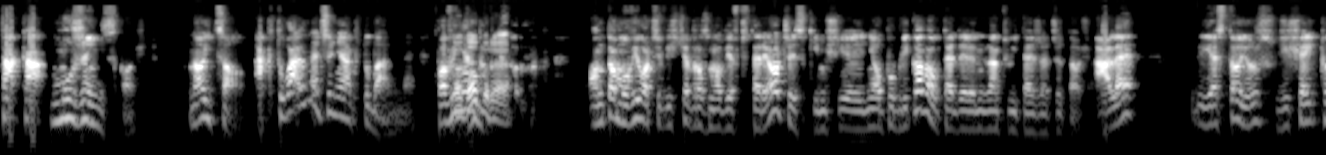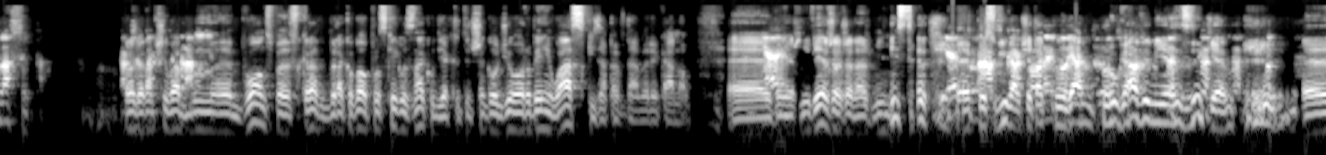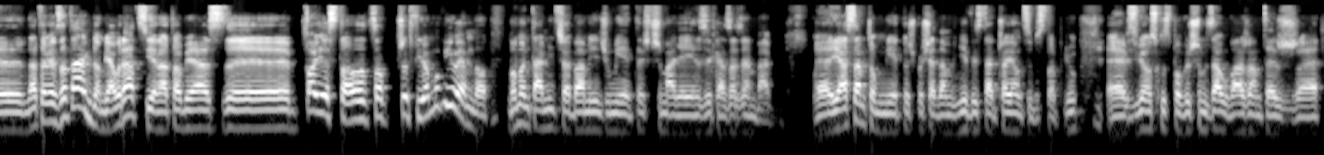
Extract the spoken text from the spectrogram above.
taka murzyńskość. No i co? Aktualne czy nieaktualne? Powinien no dobre. To, on to mówił oczywiście w rozmowie w cztery oczy z kimś, nie opublikował wtedy na Twitterze czy coś, ale jest to już dzisiaj klasyka. Także tak chyba błąd wkradł, brakowało polskiego znaku diakrytycznego, chodziło o robienie łaski zapewne Amerykanom. E, nie? Ponieważ nie wierzę, że nasz minister e, posługiwał się tak plugawym językiem. E, natomiast no tak, no miał rację, natomiast e, to jest to, co przed chwilą mówiłem. No, momentami trzeba mieć umiejętność trzymania języka za zębami. E, ja sam tą umiejętność posiadam w niewystarczającym stopniu. E, w związku z powyższym zauważam też, że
